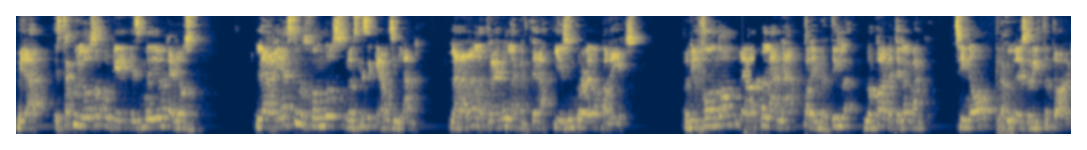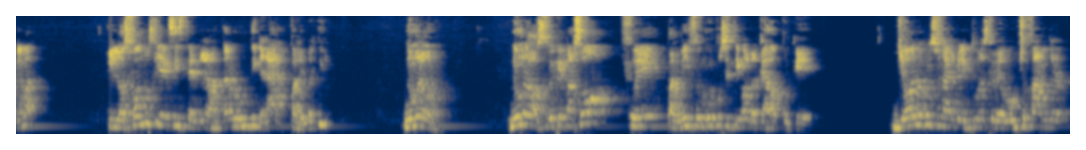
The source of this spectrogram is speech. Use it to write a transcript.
Mira, está curioso porque es medio engañoso. La realidad es que los fondos no es que se quedan sin lana. La lana la traen en la cartera y es un problema para ellos. Porque el fondo levanta lana para invertirla, no para meterla al banco. Si no, el inversionista te va a reclamar. Y los fondos que ya existen levantaron un dineral para invertir. Número uno. Número dos, lo que pasó fue, para mí fue muy positivo al mercado porque yo en lo personal, mi lectura es que veo mucho founder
